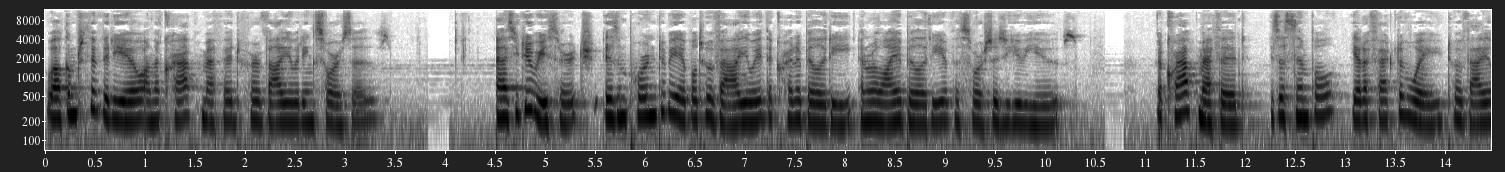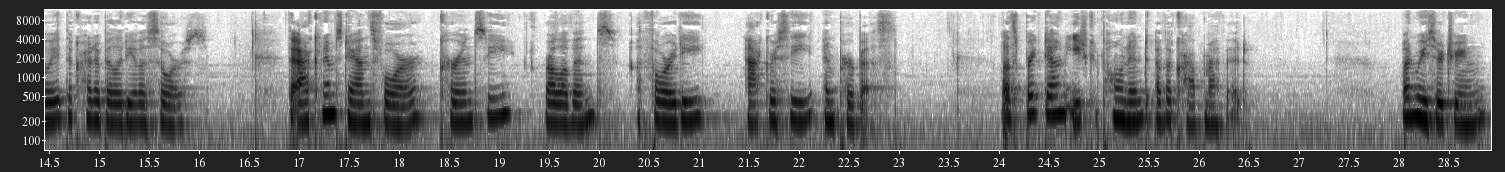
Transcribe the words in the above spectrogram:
Welcome to the video on the CRAP method for evaluating sources. As you do research, it is important to be able to evaluate the credibility and reliability of the sources you use. The CRAP method is a simple yet effective way to evaluate the credibility of a source. The acronym stands for Currency, Relevance, Authority, Accuracy, and Purpose. Let's break down each component of the CRAP method. When researching,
